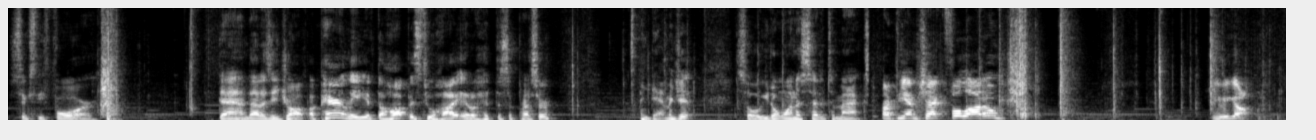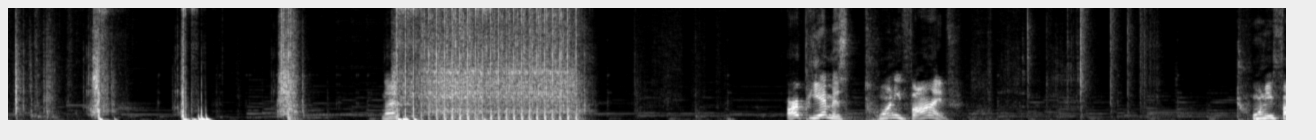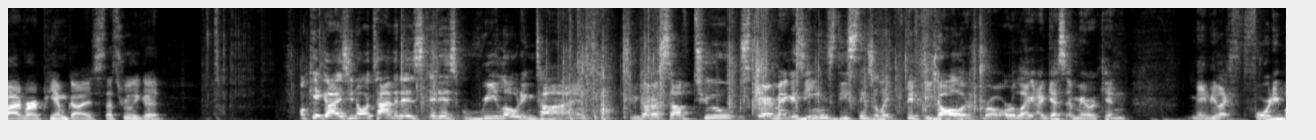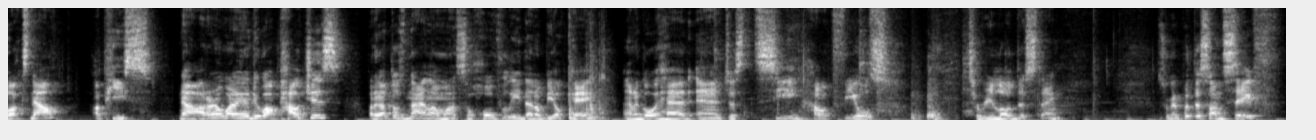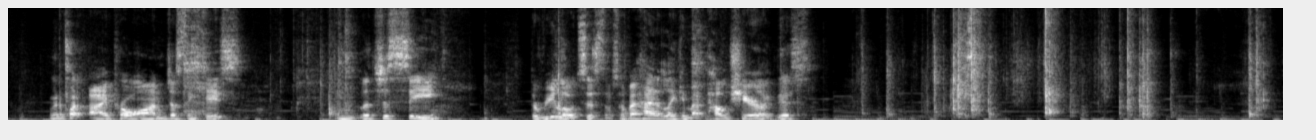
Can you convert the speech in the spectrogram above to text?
64. Damn, that is a drop. Apparently, if the hop is too high, it'll hit the suppressor and damage it. So you don't want to set it to max. RPM check, full auto. Here we go. 90. RPM is 25. 25 RPM, guys. That's really good. Okay, guys, you know what time it is? It is reloading time. So we got ourselves two spare magazines. These things are like $50, bro. Or like, I guess American, maybe like 40 bucks now a piece. Now, I don't know what I'm gonna do about pouches, but I got those nylon ones, so hopefully that'll be okay. I'm gonna go ahead and just see how it feels to reload this thing. So we're gonna put this on safe. We're gonna put iPro on just in case. And let's just see the reload system. So if I had it like in my pouch here, like this,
